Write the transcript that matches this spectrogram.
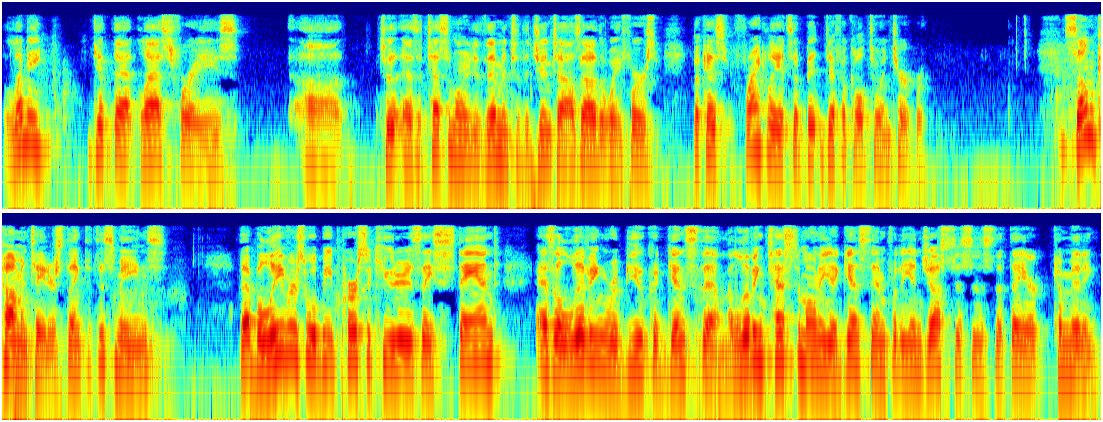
Let me get that last phrase uh, to, as a testimony to them and to the Gentiles out of the way first, because frankly, it's a bit difficult to interpret. Some commentators think that this means that believers will be persecuted as they stand as a living rebuke against them, a living testimony against them for the injustices that they are committing.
